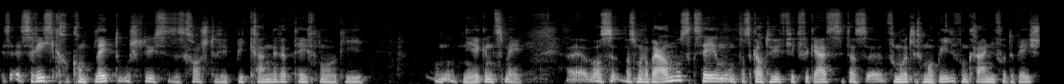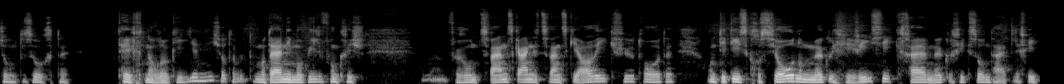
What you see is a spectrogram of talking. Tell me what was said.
Das Risiko komplett ausschließen, das kannst du bei keiner Technologie und, und nirgends mehr. Äh, was, was man aber auch muss sehen, und das geht häufig vergessen, dass äh, vermutlich Mobilfunk eine von der besten untersuchten Technologien ist, oder der moderne Mobilfunk ist für rund 20, 21 Jahre eingeführt worden. Und die Diskussion um mögliche Risiken, mögliche gesundheitliche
